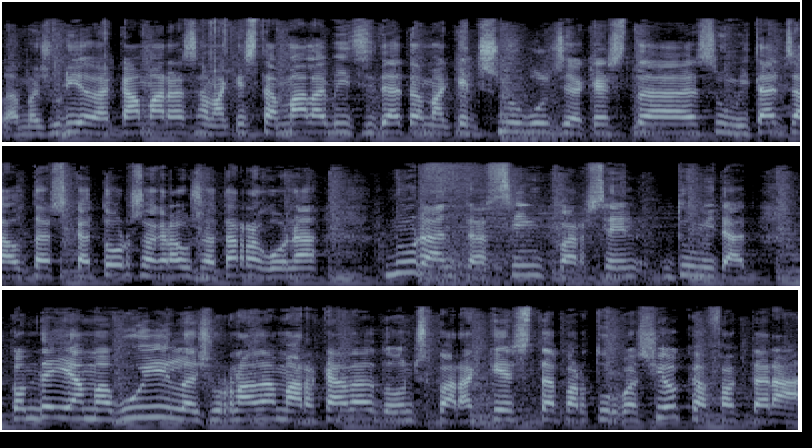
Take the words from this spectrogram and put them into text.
la majoria de càmeres amb aquesta mala visibilitat, amb aquests núvols i aquestes humitats altes, 14 graus a Tarragona, 95% d'humitat. Com dèiem, avui la jornada marcada doncs, per aquesta pertorbació que afectarà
